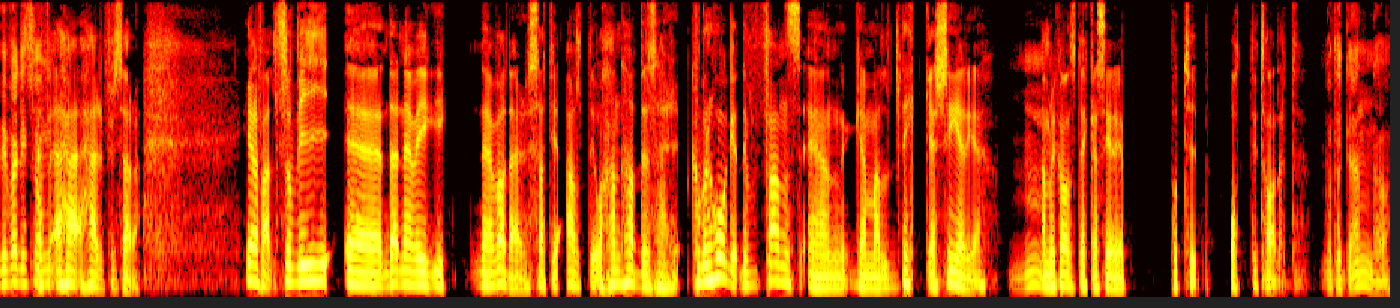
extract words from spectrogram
det var liksom... Her, herrfrisör. I alla fall, så vi, eh, där när, vi gick, när jag var där satt jag alltid och han hade så här, kommer du ihåg, det fanns en gammal deckarserie, amerikansk deckarserie på typ 80-talet. Vad är den då?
